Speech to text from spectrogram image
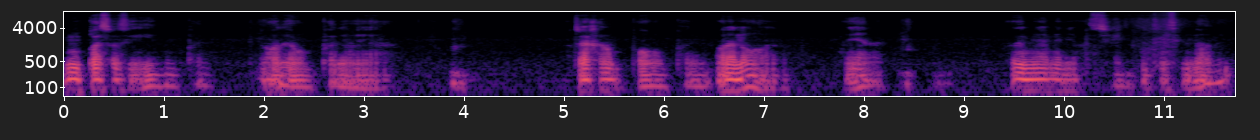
Un paso así, compadre. Ahora, compadre, voy a trabajar un poco. Ahora no, ahora, mañana. Voy a terminar mi animación. Estoy haciendo ahora.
